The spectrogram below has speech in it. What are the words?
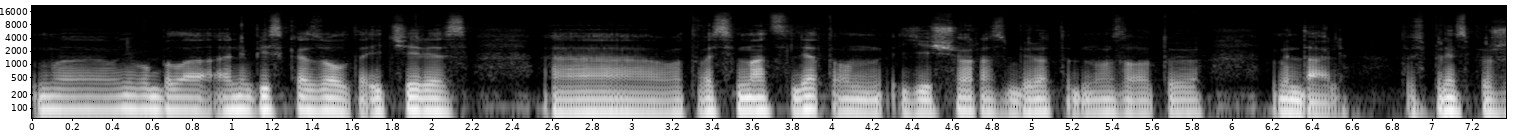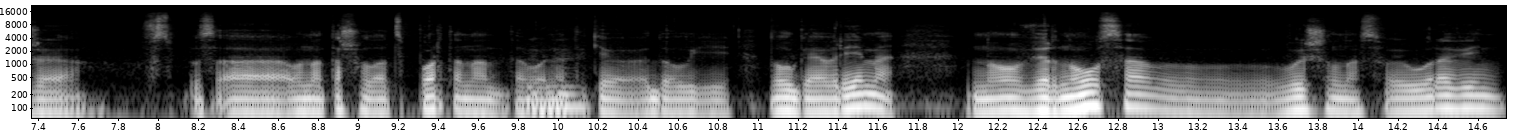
м, у него было олимпийское золото, и через э, вот 18 лет он еще раз берет одну золотую медаль. То есть, в принципе, уже в сп- с- э, он отошел от спорта на довольно-таки долгий, долгое время, но вернулся, в- вышел на свой уровень,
